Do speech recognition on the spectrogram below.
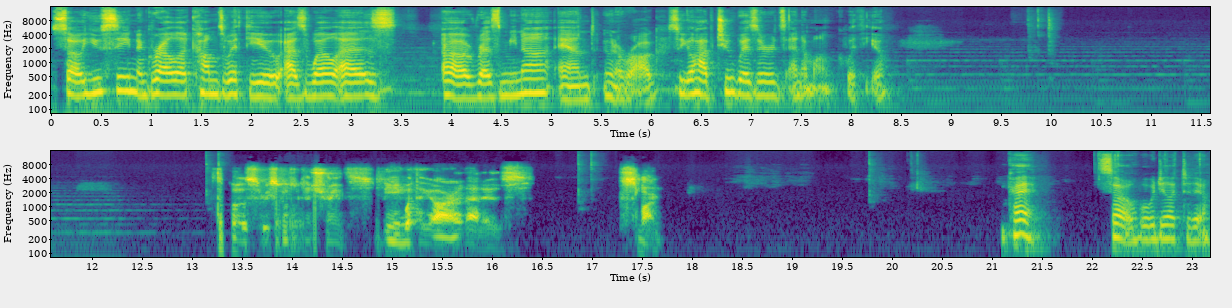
So you see Negrella comes with you as well as uh, Resmina and Unarog. So you'll have two wizards and a monk with you. Suppose resource constraints being what they are, that is smart. Okay. So what would you like to do?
